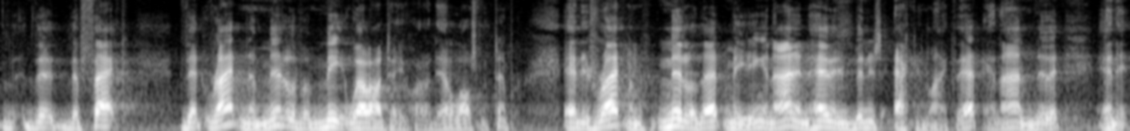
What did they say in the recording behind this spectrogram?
the, the fact that right in the middle of a meeting, well, I'll tell you what I did, I lost my temper. And it's right in the middle of that meeting, and I didn't have any business acting like that, and I knew it, and it,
